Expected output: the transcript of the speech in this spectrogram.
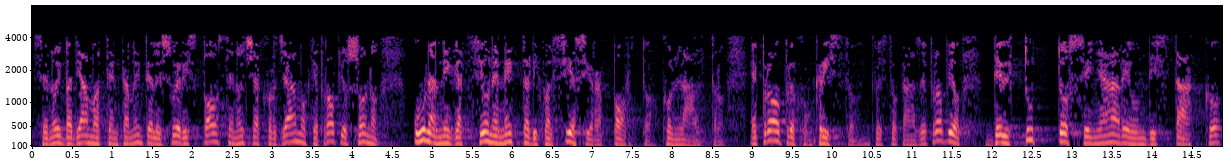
se noi badiamo attentamente alle sue risposte, noi ci accorgiamo che proprio sono una negazione netta di qualsiasi rapporto con l'altro, è proprio con Cristo in questo caso, è proprio del tutto segnare un distacco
